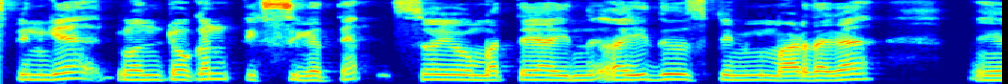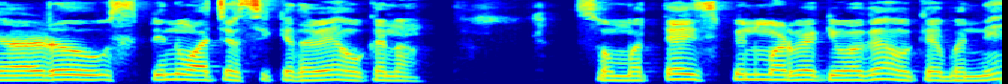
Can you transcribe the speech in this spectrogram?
ಸ್ಪಿನ್ಗೆ ಒಂದು ಟೋಕನ್ ಫಿಕ್ಸ್ ಸಿಗುತ್ತೆ. ಸೊ ಇವಾಗ ಮತ್ತೆ ಐದು ಐದು ಸ್ಪಿನ್ ಮಾಡಿದಾಗ ಎರಡು ಸ್ಪಿನ್ ವಾಚರ್ ಸಿಕ್ಕಿದಾವೆ ಓಕೆನಾ ಸೊ ಮತ್ತೆ ಸ್ಪಿನ್ ಮಾಡ್ಬೇಕು ಇವಾಗ ಓಕೆ ಬನ್ನಿ.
